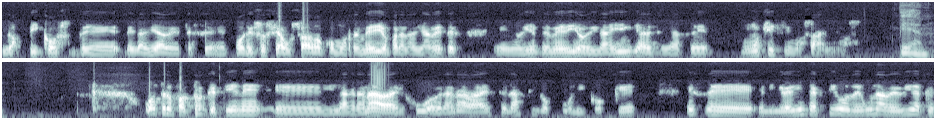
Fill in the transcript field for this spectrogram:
los picos de, la diabetes. Eh, por eso se ha usado como remedio para la diabetes en Oriente Medio y la India desde hace muchísimos años. Bien. Otro factor que tiene la granada, el jugo de granada, es el ácido púnico que es eh, el ingrediente activo de una bebida que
